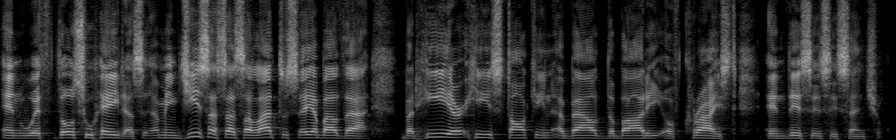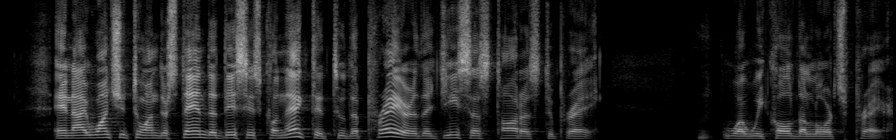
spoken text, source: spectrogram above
and with those who hate us. I mean, Jesus has a lot to say about that, but here he is talking about the body of Christ, and this is essential. And I want you to understand that this is connected to the prayer that Jesus taught us to pray, what we call the Lord's Prayer.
